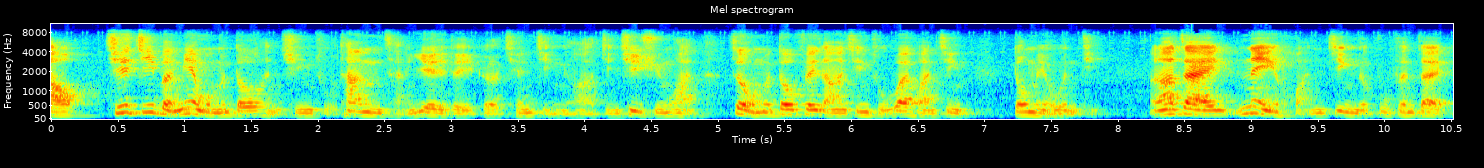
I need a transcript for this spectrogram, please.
好，其实基本面我们都很清楚，他们产业的一个前景啊，景气循环，这我们都非常的清楚，外环境都没有问题。那在内环境的部分，在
